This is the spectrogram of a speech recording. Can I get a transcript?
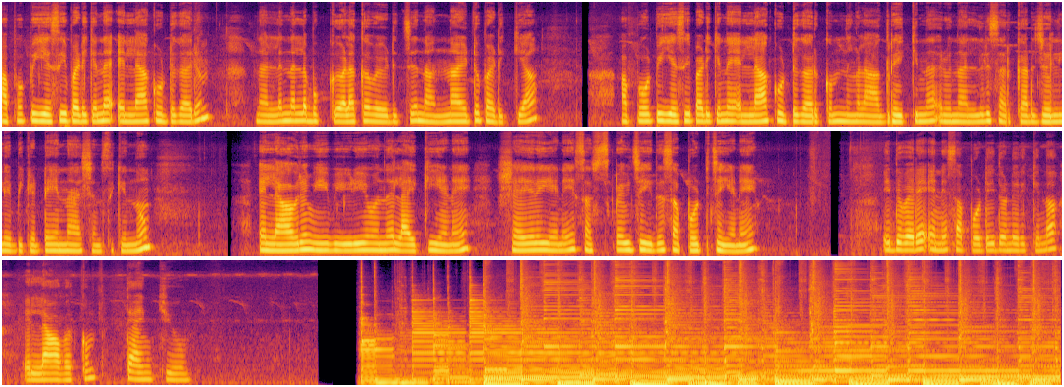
അപ്പോൾ പി എസ് സി പഠിക്കുന്ന എല്ലാ കൂട്ടുകാരും നല്ല നല്ല ബുക്കുകളൊക്കെ മേടിച്ച് നന്നായിട്ട് പഠിക്കുക. അപ്പോൾ പി എസ് സി പഠിക്കുന്ന എല്ലാ കൂട്ടുകാർക്കും നിങ്ങൾ ആഗ്രഹിക്കുന്ന ഒരു നല്ലൊരു സർക്കാർ ജോലി ലഭിക്കട്ടെ എന്ന് ആശംസിക്കുന്നു. എല്ലാവരും ഈ വീഡിയോ ഒന്ന് ലൈക്ക് ചെയ്യണേ ഷെയർ ചെയ്യണേ സബ്സ്ക്രൈബ് ചെയ്ത് സപ്പോർട്ട് ചെയ്യണേ. ഇതുവരെ എന്നെ സപ്പോർട്ട് ചെയ്തുകൊണ്ടിരിക്കുന്ന എല്ലാവർക്കും താങ്ക്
